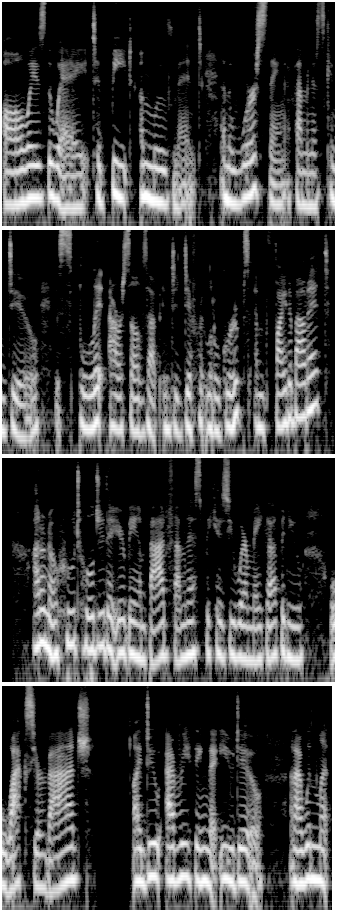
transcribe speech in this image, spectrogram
always the way to beat a movement. And the worst thing that feminists can do is split ourselves up into different little groups and fight about it. I don't know who told you that you're being a bad feminist because you wear makeup and you wax your vag. I do everything that you do, and I wouldn't let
